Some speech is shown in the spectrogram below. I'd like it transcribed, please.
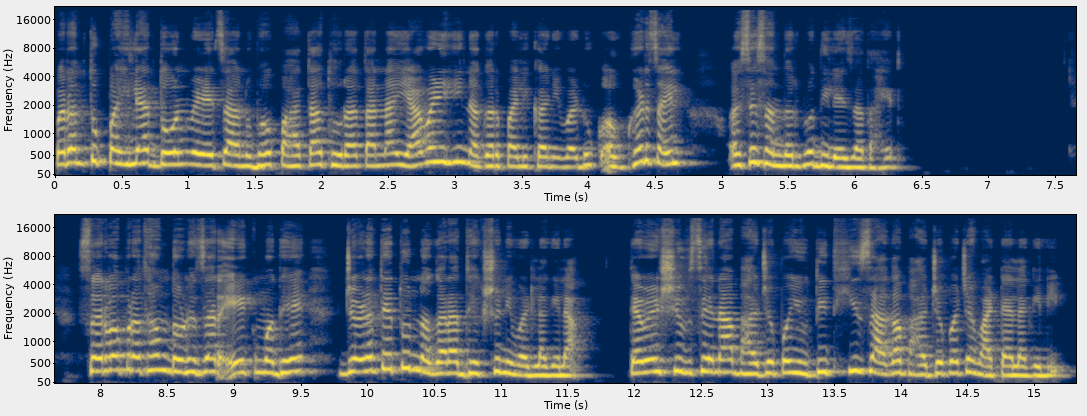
परंतु पहिल्या दोन वेळेचा अनुभव पाहता थोरातांना यावेळीही नगरपालिका निवडणूक अवघड जाईल असे संदर्भ दिले जात आहेत. सर्वप्रथम दोन हजार एक मध्ये जनतेतून नगराध्यक्ष निवडला गेला. त्यावेळी शिवसेना भाजप युतीत ही जागा भाजपच्या वाट्याला गेली.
